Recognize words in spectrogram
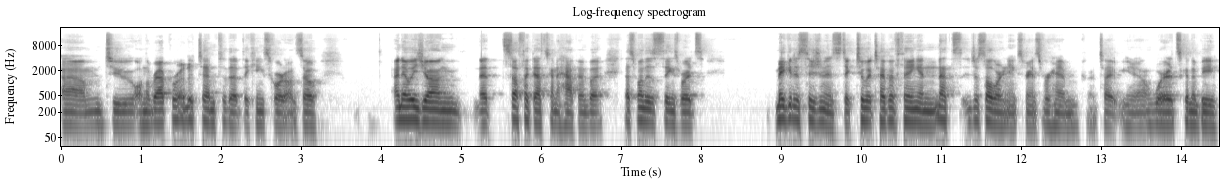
um, to on the wraparound attempt that the Kings scored on. So I know he's young. That stuff like that's going to happen, but that's one of those things where it's make a decision and stick to it type of thing, and that's just a learning experience for him. Type, you know, where it's going to be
